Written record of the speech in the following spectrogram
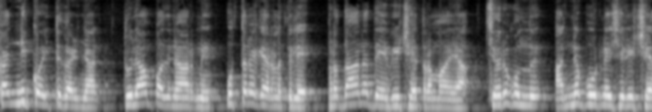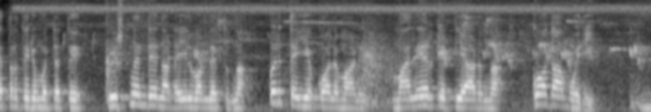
കന്നിക്കൊയ്ത്ത് കഴിഞ്ഞാൽ തുലാം പതിനാറിന് ഉത്തര കേരളത്തിലെ പ്രധാന ദേവീക്ഷേത്രമായ ചെറുകുന്ന് അന്നപൂർണേശ്വരി ക്ഷേത്ര തിരുമുറ്റത്ത് കൃഷ്ണന്റെ നടയിൽ വന്നെത്തുന്ന ഒരു തെയ്യക്കോലമാണ് മലയർ കെട്ടിയാടുന്ന കോതാമൂരി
